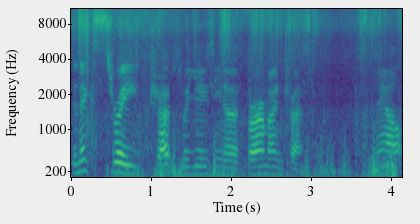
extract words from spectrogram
The next three traps we're using are pheromone traps. Now,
